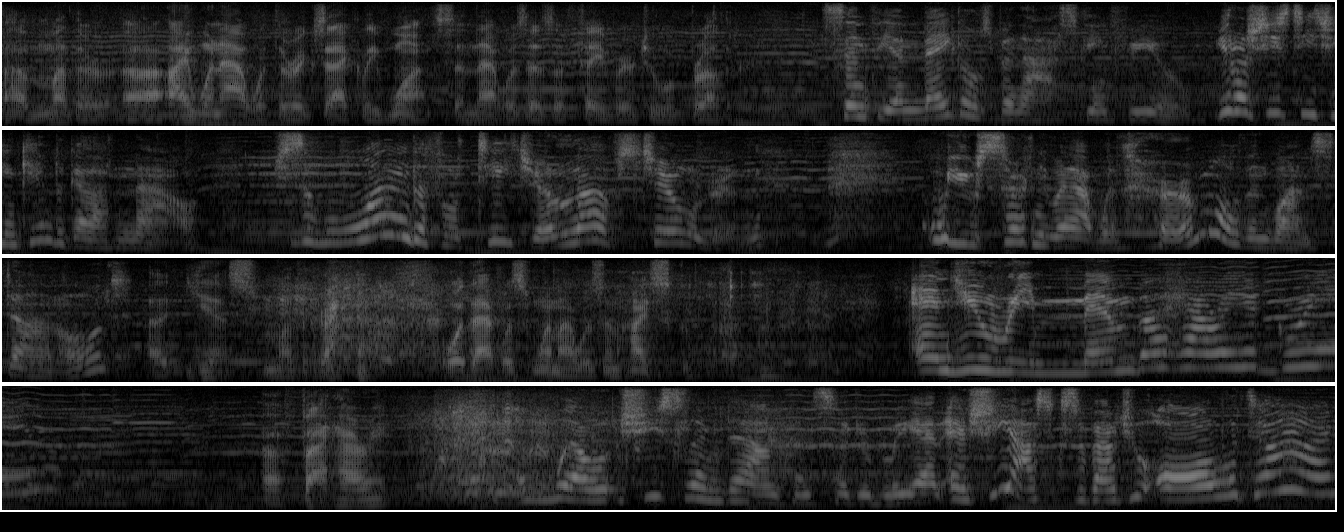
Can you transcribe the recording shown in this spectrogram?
Uh, Mother, uh, I went out with her exactly once, and that was as a favor to a brother. Cynthia Nagel's been asking for you. You know, she's teaching kindergarten now. She's a wonderful teacher, loves children. Well, you certainly went out with her more than once, Donald. Uh, yes, Mother. well, that was when I was in high school. And you remember Harriet Green? Uh, Fat Harry? Well, she slimmed down considerably, and, and she asks about you all the time.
